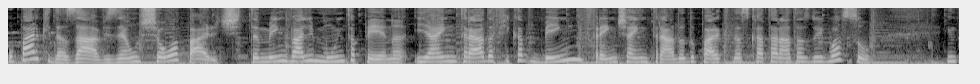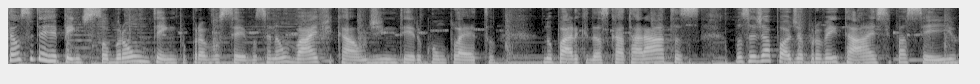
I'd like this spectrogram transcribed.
O Parque das Aves é um show à parte, também vale muito a pena e a entrada fica bem em frente à entrada do Parque das Cataratas do Iguaçu. Então, se de repente sobrou um tempo para você, você não vai ficar o dia inteiro completo no Parque das Cataratas, você já pode aproveitar esse passeio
